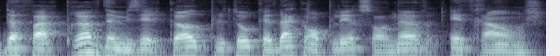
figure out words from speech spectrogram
de faire preuve de miséricorde plutôt que d'accomplir son œuvre étrange.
